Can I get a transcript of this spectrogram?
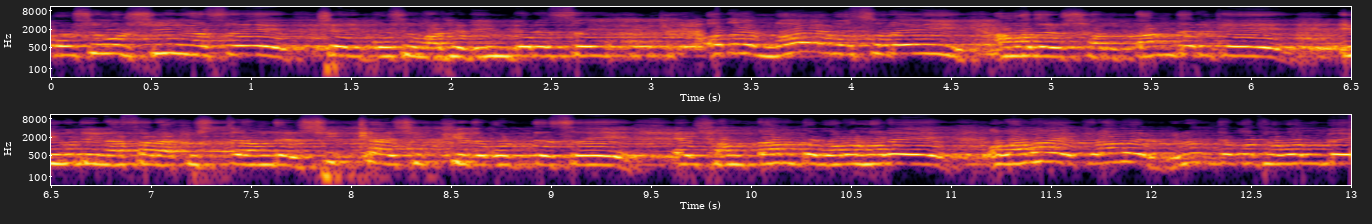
পশুর শিং আছে, সেই পশু মাঠে ডিম পেরেছে। অতএব নয় বছরেই আমাদের সন্তানদেরকে ইহুদি, নাসারা খ্রিস্টানদের শিক্ষায় শিক্ষিত করতেছে। এই সন্তান তো বড় হলে ওলামা ইকরামের বিরুদ্ধে কথা বলবে।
